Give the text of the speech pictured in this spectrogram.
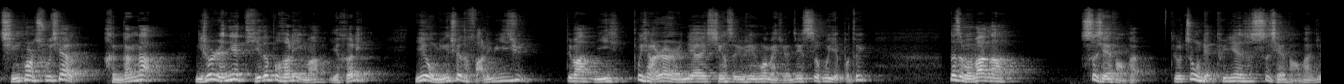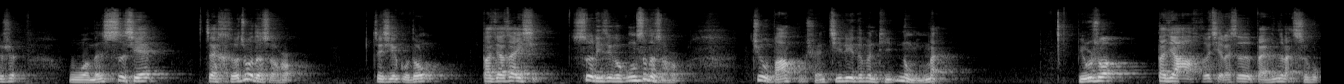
情况出现了很尴尬，你说人家提的不合理吗？也合理，也有明确的法律依据。对吧？你不想让人家行使优先购买权，这似乎也不对。那怎么办呢？事前防范，就重点推荐是事前防范，就是我们事先在合作的时候，这些股东大家在一起设立这个公司的时候，就把股权激励的问题弄明白。比如说，大家合起来是百分之百持股，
